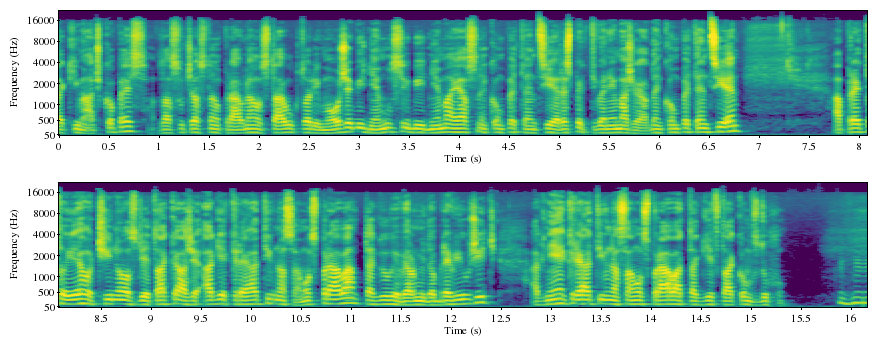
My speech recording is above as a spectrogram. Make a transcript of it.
taký mačkopes za súčasného právneho stavu, ktorý môže byť, nemusí byť, nemá jasné kompetencie, respektíve nemá žiadne kompetencie. A preto jeho činnosť je taká, že ak je kreatívna samozpráva, tak ju je veľmi dobre využiť. Ak nie je kreatívna samozpráva, tak je v takom vzduchu. Mm-hmm.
